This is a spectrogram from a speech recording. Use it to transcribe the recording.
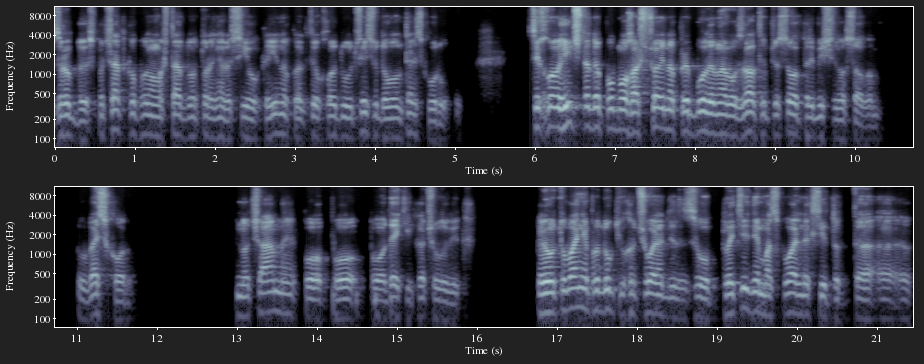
зробив. Спочатку повномасштабного вторгнення Росії в Україну колектив ходу учився до волонтерського руху. Психологічна допомога щойно прибули на вокзал тимчасово переміщеним особам. Весь хор. Ночами по, по, по декілька чоловік. Приготування продуктів харчування для ЗСУ, плетіння маскувальних сіток та е, е,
